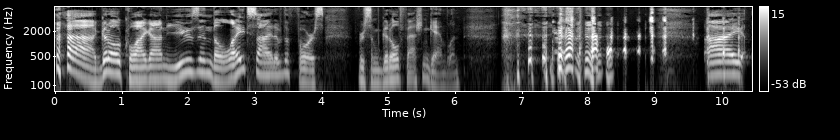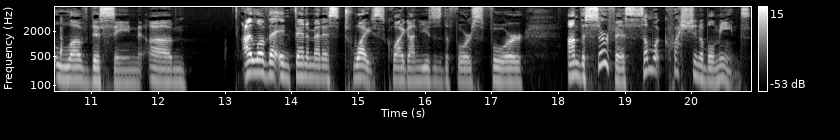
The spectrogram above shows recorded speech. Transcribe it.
Good old Qui Gon using the light side of the Force for some good old fashioned gambling. I love this scene. Um, I love that in Phantom Menace twice Qui Gon uses the Force for, on the surface, somewhat questionable means.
